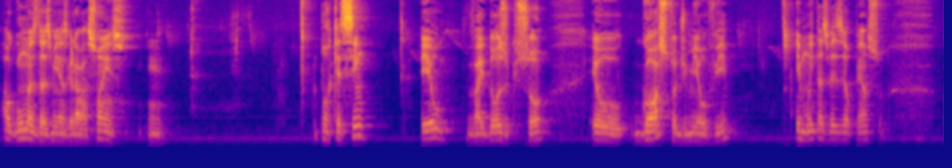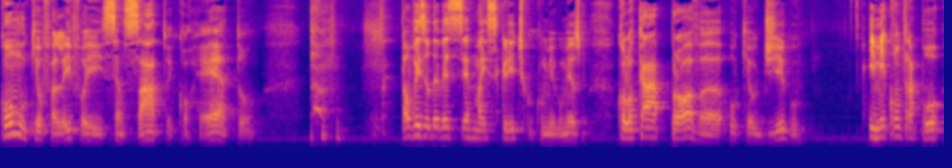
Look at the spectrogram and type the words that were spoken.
algumas das minhas gravações, hum, porque sim, eu, vaidoso que sou, eu gosto de me ouvir e muitas vezes eu penso como o que eu falei foi sensato e correto. Talvez eu devesse ser mais crítico comigo mesmo, colocar à prova o que eu digo e me contrapor.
